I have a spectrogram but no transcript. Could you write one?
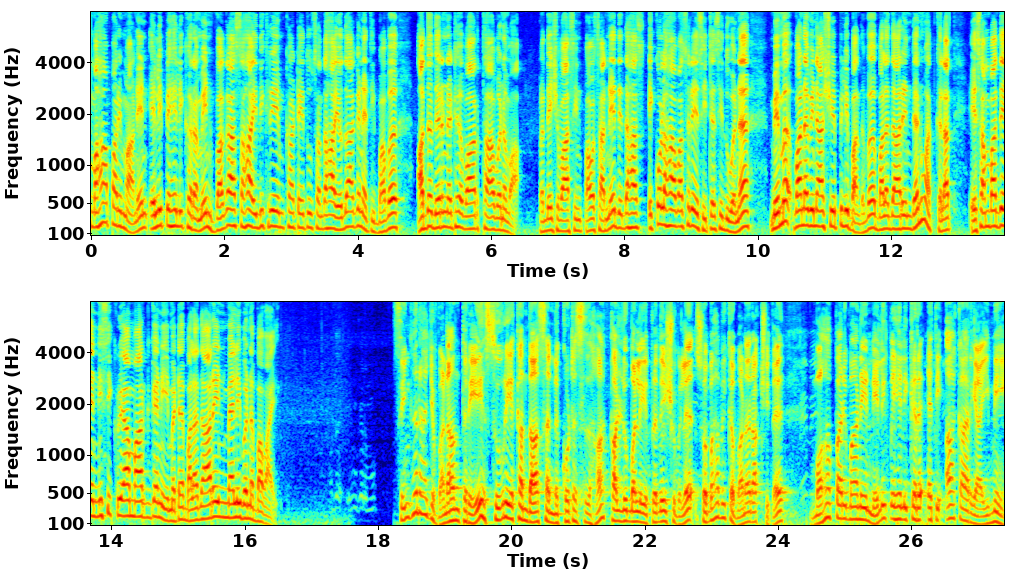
මහා පරිමාණයෙන් එලි පෙහෙලි කරමින් වගා සහ ඉදිකිරීම් කටයුතු සඳහා යොදාගෙන ඇති බව අද දෙරනට වාර්තා වනවා. ප්‍රදේශවාසින් පවසන්නේ දෙදහස් එකොළහා වසරේ සිට සිදුවන මෙම වන විනාශය පිළිබඳව බලධාරින් දැනුවත් කළත් ඒ සම්බන්ධයෙන් නිසි ක්‍රියාමාර්ග ගැනීමට බලධාරීන් මැලිවන බවයි. සිංහරාජ වනාන්තරයේ සූරියකන්දාසන්න කොටස සහ කල්ලුමලේ ප්‍රදේශවල ස්වභාවික වනරක්ෂිත මහා පරිමාණයේ නෙලි පෙහෙලි කර ඇති ආකාරයයි මේ.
